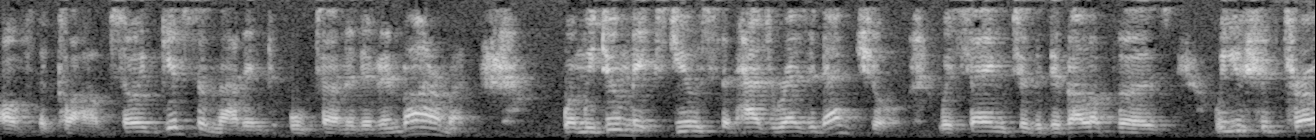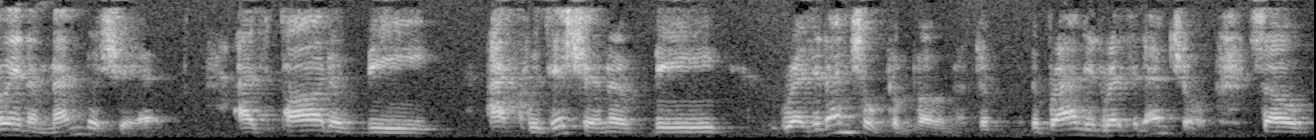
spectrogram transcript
of the club? So it gives them that alternative environment. When we do mixed use that has residential, we're saying to the developers, well, you should throw in a membership as part of the acquisition of the residential component, of the branded residential. So,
